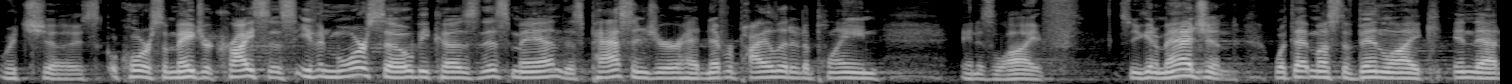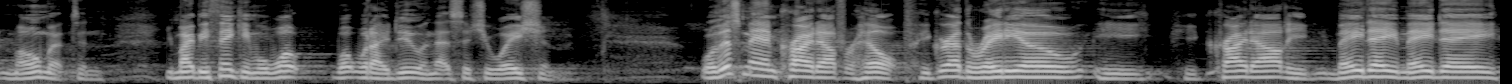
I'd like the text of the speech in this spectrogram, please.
which uh, is, of course, a major crisis, even more so because this man, this passenger, had never piloted a plane in his life. So you can imagine what that must have been like in that moment. And you might be thinking, well, what, what would I do in that situation? Well, this man cried out for help. He grabbed the radio, he, he cried out, he, Mayday, Mayday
